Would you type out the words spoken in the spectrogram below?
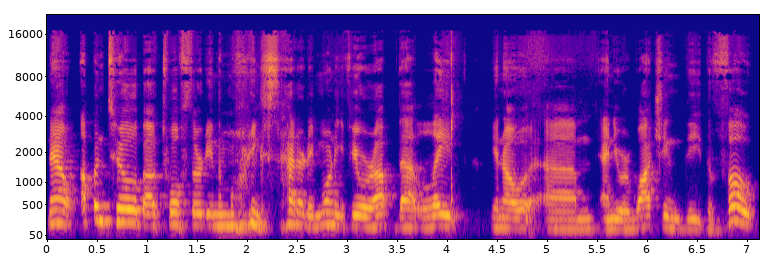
Now, up until about 12:30 in the morning, Saturday morning, if you were up that late, you know, um, and you were watching the the vote,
